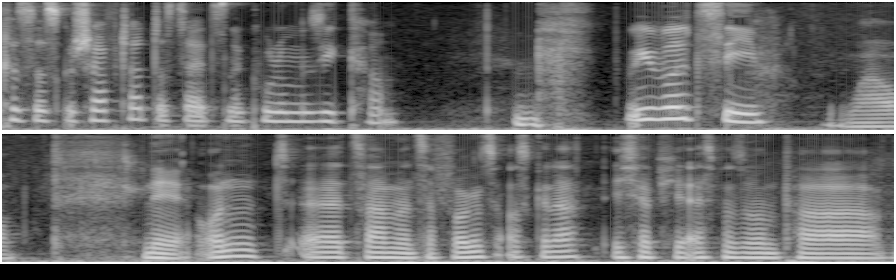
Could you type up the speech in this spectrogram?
Chris das geschafft hat, dass da jetzt eine coole Musik kam. We will see. Wow. Nee, und äh, zwar haben wir uns da folgendes ausgedacht. Ich habe hier erstmal so ein paar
